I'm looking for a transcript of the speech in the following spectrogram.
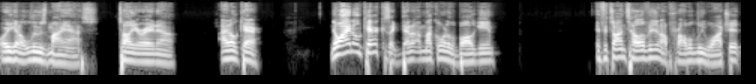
or you're gonna lose my ass. I'm telling you right now, I don't care. No, I don't care because like I'm not going to the ball game. If it's on television, I'll probably watch it.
